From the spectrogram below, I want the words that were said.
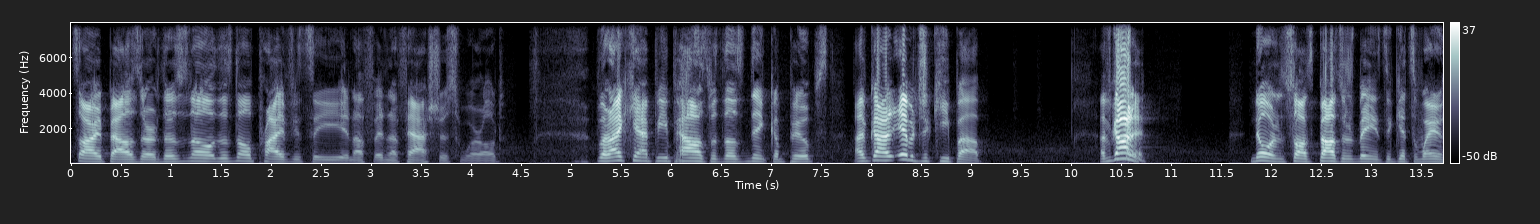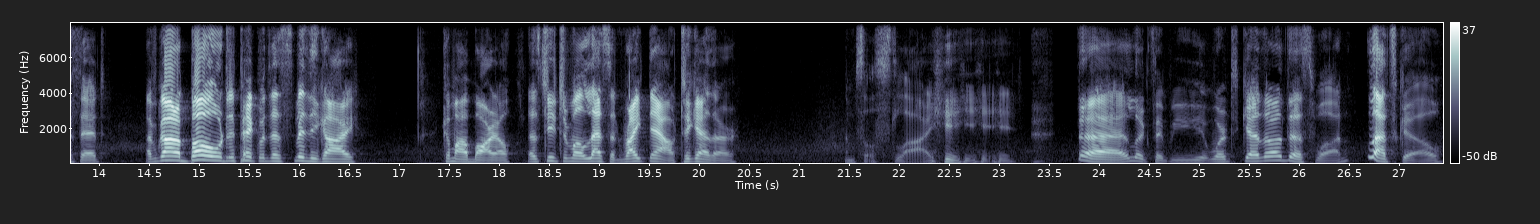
Sorry, Bowser. There's no there's no privacy in a in a fascist world. But I can't be pals with those nincompoops. I've got an image to keep up. I've got it. No one assaults Bowser's minions and gets away with it. I've got a bone to pick with this smithy guy. Come on, Mario. Let's teach him a lesson right now, together. I'm so sly. ah, looks like we, we're together on this one. Let's go.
